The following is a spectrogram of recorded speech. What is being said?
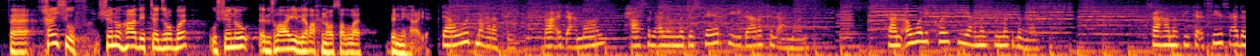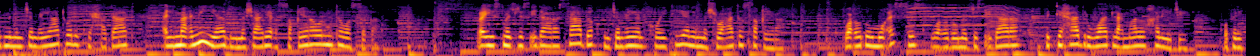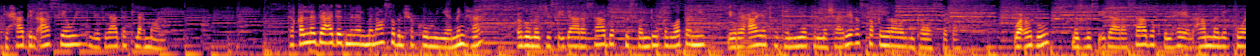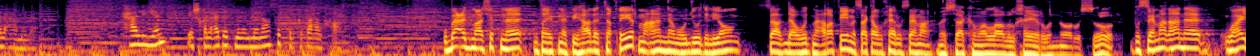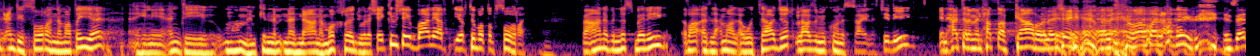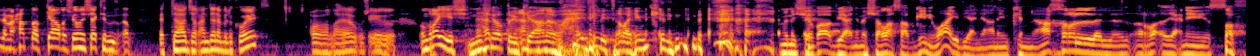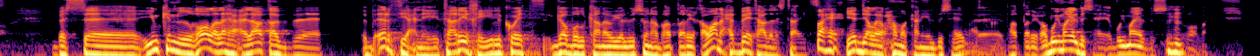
فخلينا نشوف شنو هذه التجربة وشنو الرأي اللي راح نوصل له بالنهاية. داوود معرفي رائد أعمال حاصل على الماجستير في إدارة الأعمال. كان أول كويتي يعمل في ماكدونالدز. ساهم في تأسيس عدد من الجمعيات والاتحادات المعنية بالمشاريع الصغيرة والمتوسطة. رئيس مجلس إدارة سابق في الجمعية الكويتية للمشروعات الصغيرة. وعضو مؤسس وعضو مجلس إدارة في اتحاد رواد الأعمال الخليجي وفي الاتحاد الآسيوي لريادة الأعمال. تقلد عدد من المناصب الحكومية منها عضو مجلس إدارة سابق في الصندوق الوطني لرعاية وتنمية المشاريع الصغيرة والمتوسطة. وعضو مجلس إدارة سابق بالهيئة العامة للقوى العاملة. حاليا يشغل عدد من المناصب في القطاع الخاص. وبعد ما شفنا ضيفنا في هذا التقرير معنا موجود اليوم أستاذ داود معرفي مساك الله بالخير وسليمان مساكم الله بالخير والنور والسرور. أبو سليمان أنا وايد عندي الصورة النمطيه يعني عندي مهم يمكن ان أنا مخرج ولا شيء كل شيء ببالي يرتبط بصورة. فأنا بالنسبة لي رائد الأعمال أو التاجر لازم يكون ستايله كذي يعني حتى لما نحط أفكار ولا شيء ولا والله العظيم. زين لما أحط أفكار شلون شكل التاجر عندنا بالكويت والله وشي- ومريش. مو شرط يمكن أنا الوحيد اللي ترى يمكن من الشباب يعني ما شاء الله سابقيني وايد يعني. أنا يمكن آخر ال ال يعني الصف بس آه، يمكن الغولة لها علاقة ب بإرث يعني تاريخي. الكويت قبل كانوا يلبسونها بهالطريقة وأنا حبيت هذا الستايل. صحيح. يدي الله يرحمه كان يلبسها بهالطريقة. أبوي ما يلبسها أبوي ما يلبس والله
